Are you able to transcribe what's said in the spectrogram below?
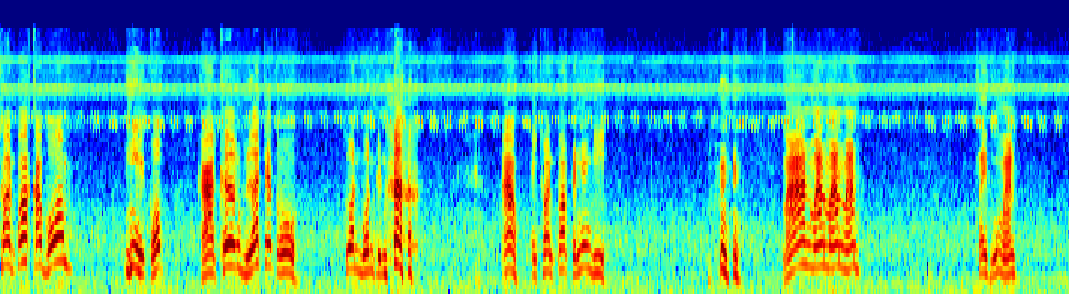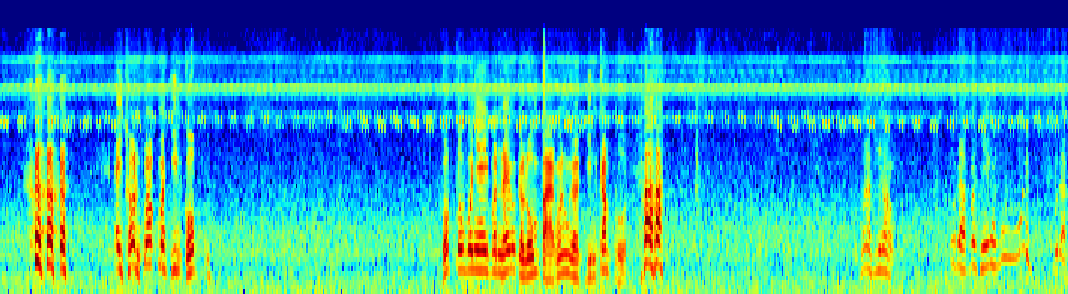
ช้อนปอกครับผม นี่กบขาดเครื่องเหลือแต่ตัวส่วนบนขึ้นมาอ้าวไอช้อนปอกกันยังดีมันมันมันมันใส่ถุงมัน ไอ้ช้อนปอกมากินกบ กบตัวใหญ่ปันไหนมันก็ล้มปากมันก็กินกับโลดมาพี่น้องกูดับปลาเชงโอ้ยกูดับ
